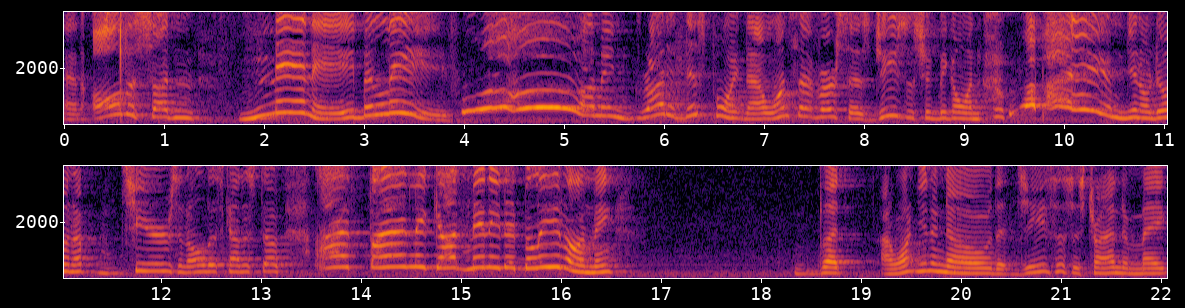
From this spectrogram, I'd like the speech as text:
and all of a sudden, many believe. Woohoo! I mean, right at this point now, once that verse says Jesus should be going, whoopee, and, you know, doing up cheers and all this kind of stuff, I finally got many that believe on me. But I want you to know that Jesus is trying to make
